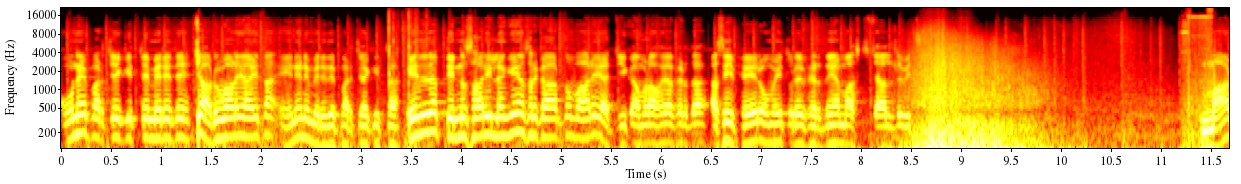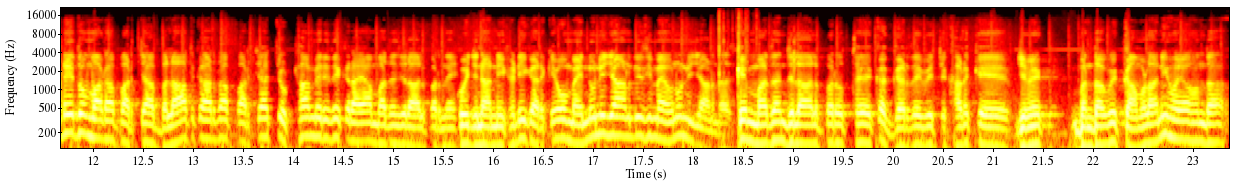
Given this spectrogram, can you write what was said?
ਉਹਨੇ ਪਰਚੇ ਕੀਤੇ ਮੇਰੇ ਤੇ। ਝਾੜੂ ਵਾਲੇ ਆਏ ਤਾਂ ਇਹਨੇ ਨੇ ਮੇਰੇ ਤੇ ਪਰਚਾ ਕੀਤਾ। ਇਹਦੇ ਤਾਂ ਤਿੰਨ ਸਾਰੀ ਲੰਘੀਆਂ ਸਰਕਾਰ ਤੋਂ ਬਾਹਰ ਅੱਜ ਹੀ ਕਮਲਾ ਹੋਇਆ ਫਿਰਦਾ। ਅਸੀਂ ਫੇਰ ਉਵੇਂ ਹੀ ਤੁਰੇ ਫਿਰਦੇ ਆ ਮਸਤ ਚਾਲ ਦੇ ਵਿੱਚ। ਮਾੜੇ ਤੋਂ ਮਾੜਾ ਪਰਚਾ, ਬਲਾਤਕਾਰ ਦਾ ਪਰਚਾ, ਝੂਠਾ ਮੇਰੇ ਤੇ ਕਰਾਇਆ ਮਦਨ ਜਲਾਲਪੁਰ ਨੇ। ਕੋਈ ਜਨਾਨੀ ਖੜੀ ਕਰਕੇ ਉਹ ਮੈਨੂੰ ਨਹੀਂ ਜਾਣਦੀ ਸੀ, ਮੈਂ ਉਹਨੂੰ ਨਹੀਂ ਜਾਣਦਾ ਸੀ। ਕਿ ਮਦਨ ਜਲਾਲਪੁਰ ਉੱਥੇ ਘੱਗਰ ਦੇ ਵਿੱਚ ਖੜ ਕੇ ਜਿਵੇਂ ਬੰਦਾ ਕੋਈ ਕਮਲਾ ਨਹੀਂ ਹੋਇਆ ਹੁੰਦਾ,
